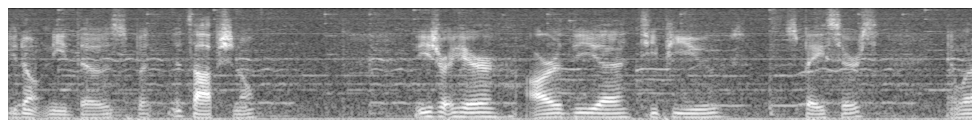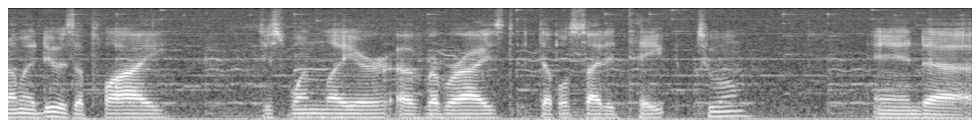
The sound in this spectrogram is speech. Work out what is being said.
you don't need those but it's optional. These right here are the uh, TPU spacers. And what I'm going to do is apply just one layer of rubberized double-sided tape to them and uh,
